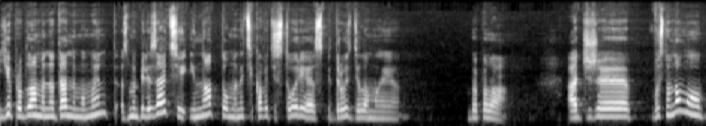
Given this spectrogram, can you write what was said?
є проблема на даний момент з мобілізацією, і надто мене цікавить історія з підрозділами БПЛА? Адже в основному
